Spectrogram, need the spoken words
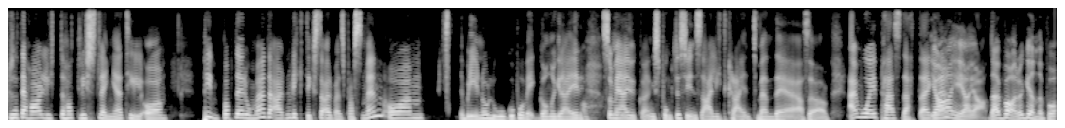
Pluss at jeg har lytt, hatt lyst lenge til å pimpe opp det rommet. Det er den viktigste arbeidsplassen min. og det blir noe logo på vegg og noe greier. Ah, som jeg i utgangspunktet syns er litt kleint, men det altså I'm way past that. Er ja, ja, ja. Det er bare å gønne på.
